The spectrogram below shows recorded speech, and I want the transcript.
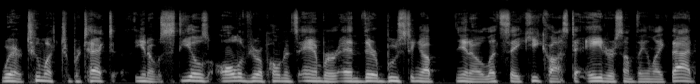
where too much to protect, you know, steals all of your opponent's amber and they're boosting up, you know, let's say key cost to eight or something like that.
